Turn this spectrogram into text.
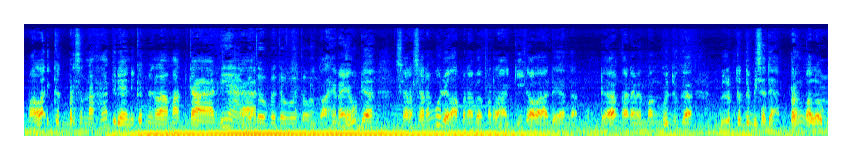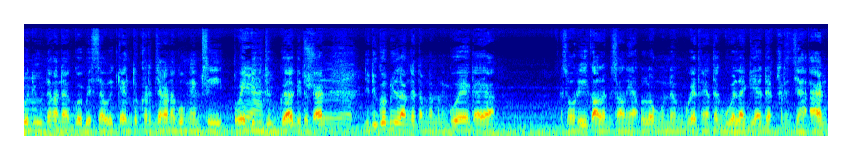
malah ikut bersenang hati dan ikut menyelamatkan gitu Iya kan betul betul betul. gitu akhirnya ya udah sekarang sekarang gue udah gak pernah baper lagi kalau ada yang nggak ngundang karena memang gue juga belum tentu bisa datang kalau gue Hmm. diundang karena gue bisa weekend tuh kerja karena gue nge-MC wedding Iya. juga gitu kan Sure. jadi gue bilang ke teman-teman gue kayak sorry kalau misalnya lo ngundang gue ternyata gue lagi ada kerjaan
